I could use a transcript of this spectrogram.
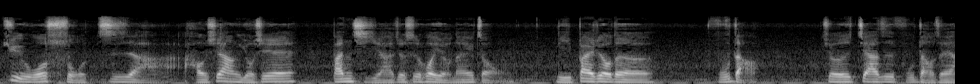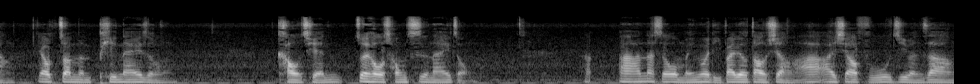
据我所知啊，好像有些。班级啊，就是会有那一种礼拜六的辅导，就是假日辅导这样，要专门拼那一种考前最后冲刺那一种。啊，那时候我们因为礼拜六到校嘛，啊，爱校服务基本上，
